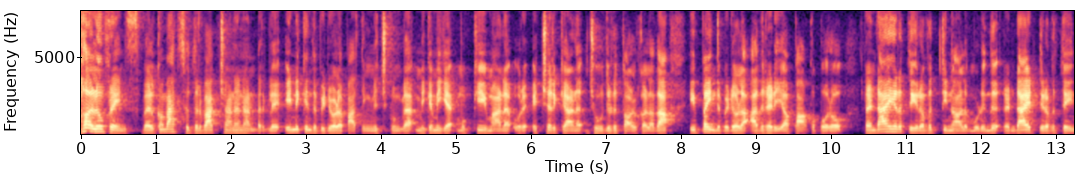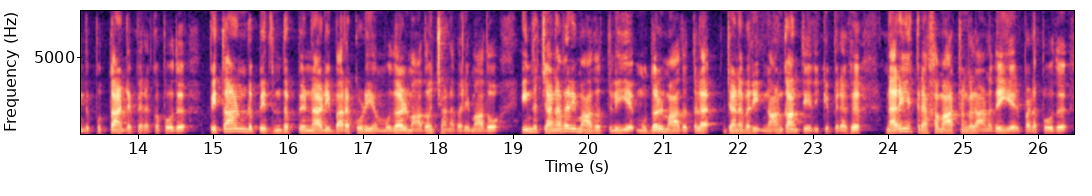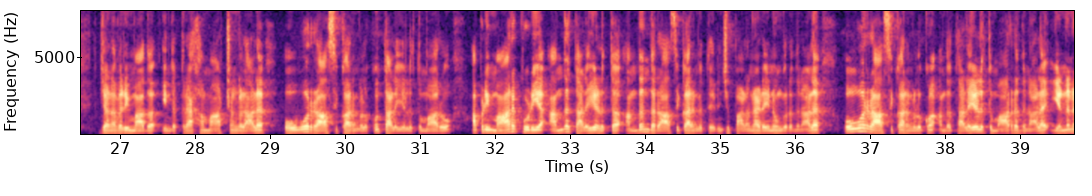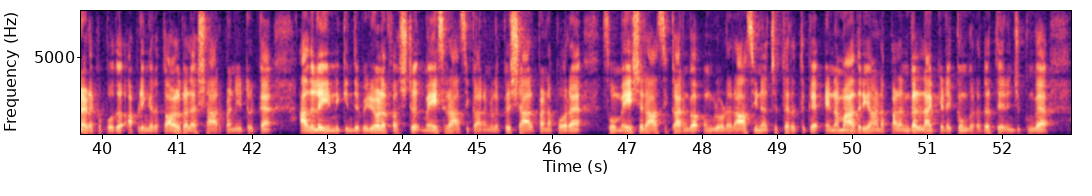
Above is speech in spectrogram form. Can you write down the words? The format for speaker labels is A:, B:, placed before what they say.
A: Hello friends welcome back சுதர்பாக் channel நண்பர்களே. இன்றைக்கி இந்த வீடியோவில் பார்த்தீங்கன்னு வச்சுக்கோங்களேன் மிக மிக முக்கியமான ஒரு எச்சரிக்கையான ஜோதிட தாள்களை தான் இப்போ இந்த வீடியோவில் அதிரடியாக பார்க்க போகிறோம் ரெண்டாயிரத்தி இருபத்தி நாலு முடிந்து ரெண்டாயிரத்தி இருபத்தைந்து புத்தாண்டு பிறக்க போகுது. பித்தாண்டு பிறந்த பின்னாடி வரக்கூடிய முதல் மாதம் ஜனவரி மாதம். இந்த ஜனவரி மாதத்திலேயே முதல் மாதத்தில் ஜனவரி நான்காம் தேதிக்கு பிறகு நிறைய கிரக மாற்றங்களானது ஏற்பட போகுது. ஜனவரி மாதம் இந்த கிரக மாற்றங்களால் ஒவ்வொரு ராசிக்காரங்களுக்கும் தலையெழுத்து மாறும். அப்படி மாறக்கூடிய அந்த தலையெழுத்தை அந்தந்த ராசிக்காரங்க தெரிஞ்சு பலனடையணுங்கிறதுனால ஒவ்வொரு ராசிக்காரங்களுக்கும் அந்த தலையெழுத்து மாறுறதுனால என்ன நடக்க போகுது அப்படிங்கிற தாள்களை ஷேர் பண்ணிகிட்ருக்கேன் அதில் இன்னைக்கு இந்த வீடியோவில் ஃபஸ்ட்டு மேஷ ராசிக்காரங்களுக்கு ஷேர் பண்ண போகிறேன் ஸோ மேஷ ராசிக்காரங்க உங்களோட ராசி நட்சத்திரத்துக்கு என்ன மாதிரியான பலன்கள்லாம் கிடைக்குங்கிறத தெரிஞ்சுக்குங்க.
